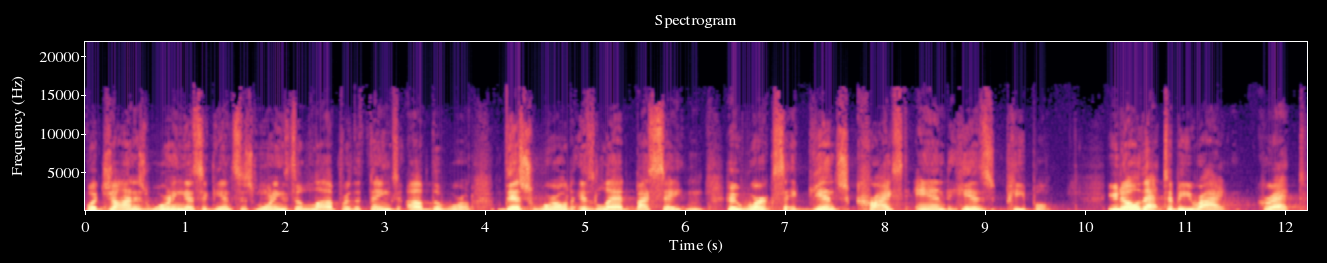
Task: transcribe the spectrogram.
What John is warning us against this morning is the love for the things of the world. This world is led by Satan, who works against Christ and his people. You know that to be right, correct?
